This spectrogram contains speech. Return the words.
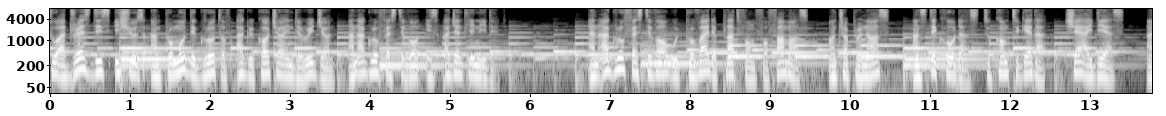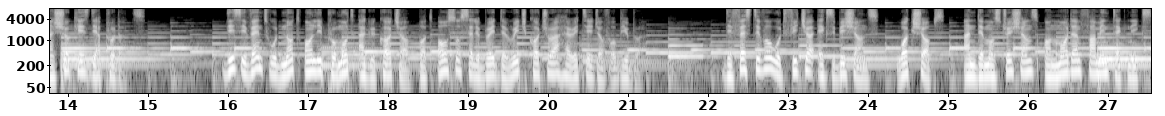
To address these issues and promote the growth of agriculture in the region, an agro festival is urgently needed. An agro festival would provide a platform for farmers, entrepreneurs, and stakeholders to come together, share ideas, and showcase their products. This event would not only promote agriculture but also celebrate the rich cultural heritage of Obubra. The festival would feature exhibitions, workshops, and demonstrations on modern farming techniques,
